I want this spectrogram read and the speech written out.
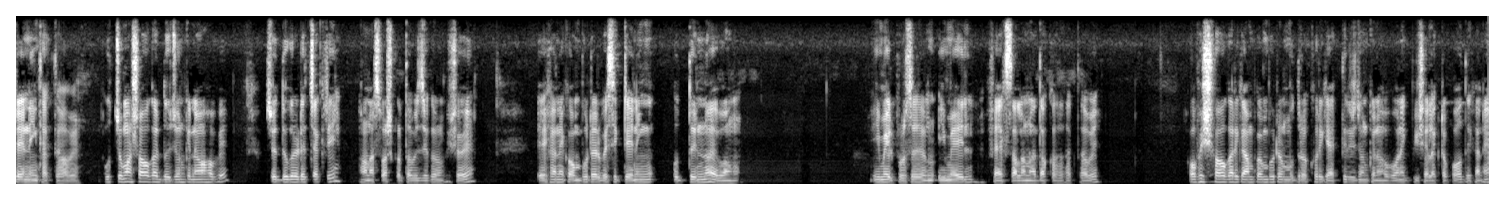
ট্রেনিং থাকতে হবে। উচ্চমান সহকারী দুজনকে নেওয়া হবে? চোদ্দ গ্রেডের চাকরি অনার্স পাস করতে হবে যে কোনো বিষয়ে। এখানে কম্পিউটার বেসিক ট্রেনিং উত্তীর্ণ এবং ইমেল প্রসেস ইমেল ফ্যাক্স চালানোর দক্ষতা থাকতে হবে। অফিস সহকারী কাম কম্পিউটার মুদ্রাক্ষরিক একত্রিশ জনকে নেওয়া হবে। অনেক বিশাল একটা পদ এখানে।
